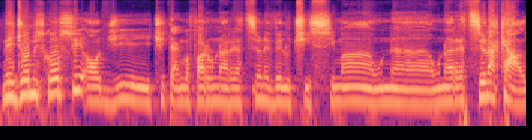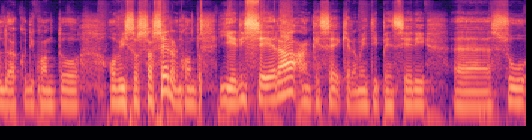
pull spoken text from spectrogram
nei giorni scorsi. Oggi ci tengo a fare una reazione velocissima, una, una reazione a caldo ecco, di quanto ho visto stasera, di quanto ieri sera, anche se chiaramente i pensieri eh, su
